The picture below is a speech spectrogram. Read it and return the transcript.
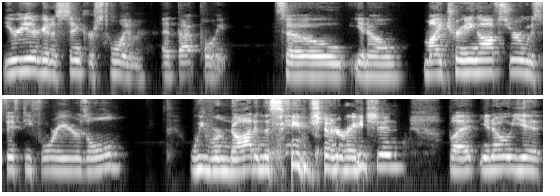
You're either going to sink or swim at that point. So, you know, my training officer was 54 years old. we were not in the same generation, but you know, you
